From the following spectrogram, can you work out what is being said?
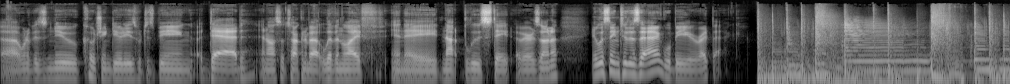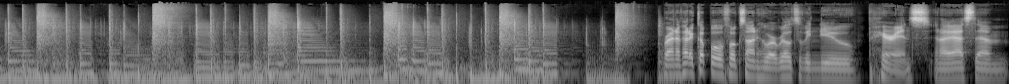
uh, one of his new coaching duties, which is being a dad, and also talking about living life in a not blue state of Arizona. You're listening to the Zag. We'll be right back. Brian, I've had a couple of folks on who are relatively new parents, and I asked them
